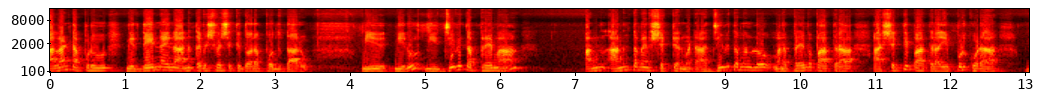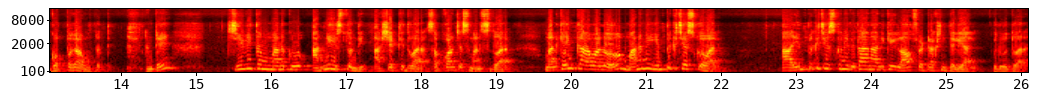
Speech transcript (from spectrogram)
అలాంటప్పుడు మీరు దేన్నైనా అనంత విశ్వశక్తి ద్వారా పొందుతారు. మీ మీరు మీ జీవిత ప్రేమ అన్ అనంతమైన శక్తి అనమాట ఆ జీవితంలో మన ప్రేమ పాత్ర ఆ శక్తి పాత్ర ఎప్పుడు కూడా గొప్పగా ఉంటుంది. అంటే జీవితం మనకు అన్నీ ఇస్తుంది ఆ శక్తి ద్వారా సబ్ కాన్షియస్ మనసు ద్వారా. మనకేం కావాలో మనమే ఎంపిక చేసుకోవాలి. ఆ ఎంపిక చేసుకునే విధానానికి లా ఆఫ్ అట్రాక్షన్ తెలియాలి గురువు ద్వారా.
